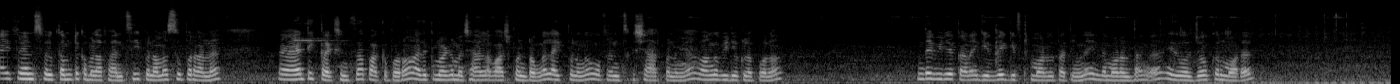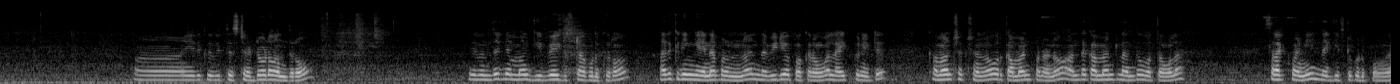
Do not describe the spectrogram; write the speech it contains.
Hi friends welcome to Kamala fancy இப்போ நம்ம சூப்பரான ஆன்டிக் கலெக்ஷன்ஸ் தான் பார்க்க போகிறோம் அதுக்கு முன்னாடி நம்ம சேனலை வாட்ச் பண்ணுறவங்க லைக் பண்ணுங்கள் உங்கள் ஃப்ரெண்ட்ஸ்க்கு ஷேர் பண்ணுங்கள் வாங்க வீடியோக்குள்ளே போகலாம் இந்த வீடியோக்கான கிவ்வே கிஃப்ட் மாடல் பார்த்தீங்கன்னா இந்த மாடல் தாங்க. இது ஒரு ஜோக்கர் மாடல் இதுக்கு வித் ஸ்டெட்டோட வந்துடும் இது வந்து நம்ம கிவ்வே கிஃப்டாக கொடுக்குறோம். அதுக்கு நீங்கள் என்ன பண்ணணும்னா இந்த வீடியோ பார்க்குறவங்க லைக் பண்ணிவிட்டு கமெண்ட் செக்ஷனில் ஒரு கமெண்ட் பண்ணணும். அந்த கமெண்ட்லேருந்து ஒருத்தவங்கள செலக்ட் பண்ணி இந்த கிஃப்ட் கொடுப்போங்க.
